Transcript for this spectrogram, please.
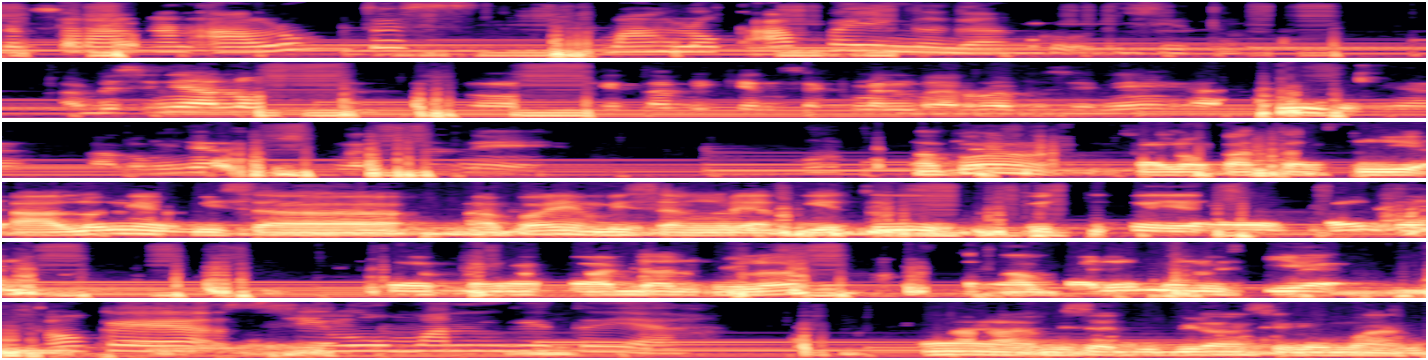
keterangan Alung terus makhluk apa yang ngeganggu di situ abis ini alung kita bikin segmen baru abis ini. Alungnya alungnya ngechat nih. Apa kalau kata si Alun yang bisa apa yang bisa ngeliat gitu itu kayak tahu kan setengah badan ular setengah badan manusia. Oh kayak siluman gitu ya? Nah bisa dibilang siluman.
